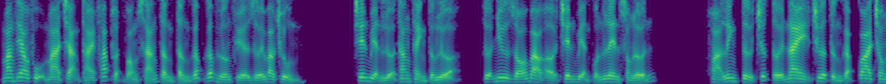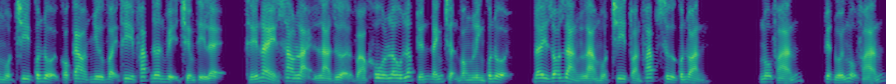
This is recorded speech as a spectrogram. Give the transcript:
mang theo phụ ma trạng thái pháp thuật vòng sáng tầng tầng gấp gấp hướng phía dưới bao trùm. Trên biển lửa thăng thành tương lửa, tựa như gió bào ở trên biển cuốn lên sóng lớn hỏa linh từ trước tới nay chưa từng gặp qua trong một chi quân đội có cao như vậy thi pháp đơn vị chiếm tỷ lệ, thế này sao lại là dựa vào khô lâu lấp tuyến đánh trận vong linh quân đội, đây rõ ràng là một chi toàn pháp sư quân đoàn. Ngộ phán, tuyệt đối ngộ phán.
